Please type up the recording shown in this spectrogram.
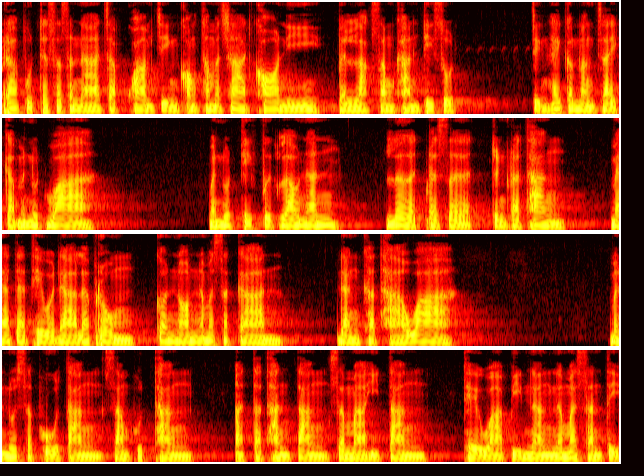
พระพุทธศาสนาจับความจริงของธรรมชาติข้อนี้เป็นหลักสำคัญที่สุด จึงให้กำลังใจกับมนุษย์ว่า มนุษย์ที่ฝึกแล้วนั้น เลิศประเสริฐจนกระทั่ง แม้แต่เทวดาและพรหมก็น้อมนมัสการ ดังคาถาว่า มนุษย์ภูตังสัมพุทธัง อัตทันตัง สมาหิตัง เทวาปีนังนมัสสันติ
